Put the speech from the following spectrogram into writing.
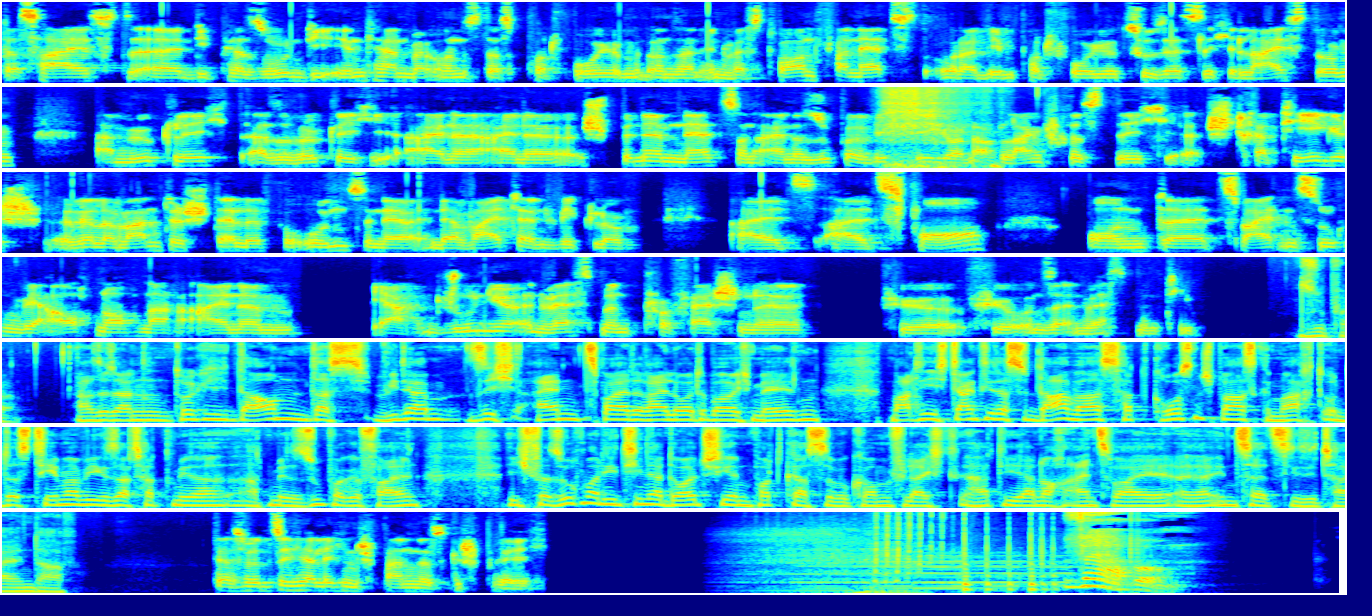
Das heißt, äh, die Person, die intern bei uns das Portfolio mit unseren Investoren vernetzt oder dem Portfolio zusätzliche Leistungen ermöglicht, also wirklich eine, eine Spinne im Netz und eine super wichtige und auch langfristig äh, strategisch relevante Stelle für uns in der, in der Weiterentwicklung als, als Fonds. Und äh, zweitens suchen wir auch noch nach einem ja, Junior Investment Professional für, für unser Investment-Team. Super. Also dann drücke ich die Daumen, dass wieder sich ein, zwei, drei Leute bei euch melden. Martin, ich danke dir, dass du da warst. Hat großen Spaß gemacht und das Thema, wie gesagt, hat mir, hat mir super gefallen. Ich versuche mal die Tina Deutsch hier in den Podcast zu bekommen. Vielleicht hat die ja noch ein, zwei äh, Insights, die sie teilen darf. Das wird sicherlich ein spannendes Gespräch. Werbung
